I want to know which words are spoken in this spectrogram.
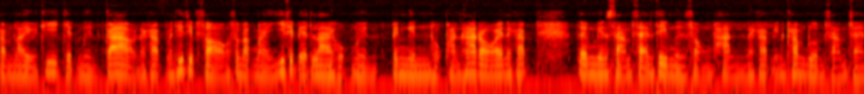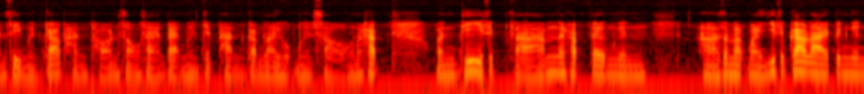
กำไรอยู่ที่ 79,000 นะครับ วันที่ 12 สมัครใหม่ 21ราย 60,000 เป็นเงิน 6,500 นะครับ เติมเงิน 342,000 นะครับ อินคัมรวม 349,000 ถอน 287,000 กำไร 62,000 นะครับ วันที่ 13 นะครับ เติมเงินสมัครใหม่ 29ราย เป็นเงิน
